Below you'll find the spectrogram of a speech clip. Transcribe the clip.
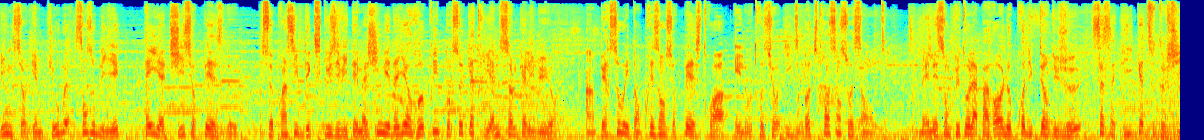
Link sur GameCube, sans oublier Heihachi sur PS2. Ce principe d'exclusivité machine est d'ailleurs repris pour ce quatrième Soul Calibur, un perso étant présent sur PS3 et l'autre sur Xbox 360. Mais laissons plutôt la parole au producteur du jeu, Sasaki Katsutoshi.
